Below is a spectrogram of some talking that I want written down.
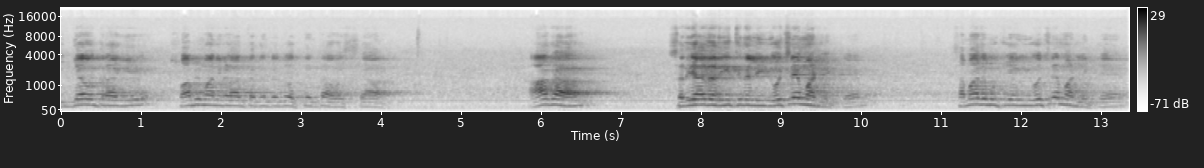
ವಿದ್ಯಾವಂತರಾಗಿ ಸ್ವಾಭಿಮಾನಿಗಳಾಗ್ತಕ್ಕಂಥದ್ದು ಅತ್ಯಂತ ಅವಶ್ಯ. ಆಗ ಸರಿಯಾದ ರೀತಿಯಲ್ಲಿ ಯೋಚನೆ ಮಾಡಲಿಕ್ಕೆ, ಸಮಾಜಮುಖಿಯಾಗಿ ಯೋಚನೆ ಮಾಡಲಿಕ್ಕೆ,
